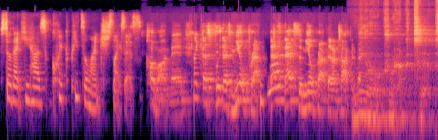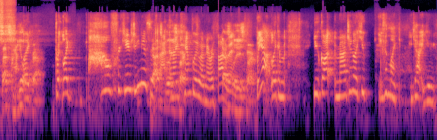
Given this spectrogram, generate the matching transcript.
so that he has quick pizza lunch slices. Come on, man. Like- that's that's meal prep. That's What? that's the meal prep that I'm talking about. That's meal Like, prep. But like, how freaking genius is That's that? really and smart. I can't believe I've never thought That's of it. really smart. But yeah, like im- you got imagine like you even like yeah you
